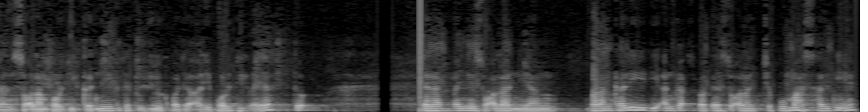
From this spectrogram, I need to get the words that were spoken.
Dan soalan politikal ni kita tuju kepada ahli politik lah ya. Tuk. Saya nak tanya soalan yang barangkali dianggap sebagai soalan cepu mas hari ni ya.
